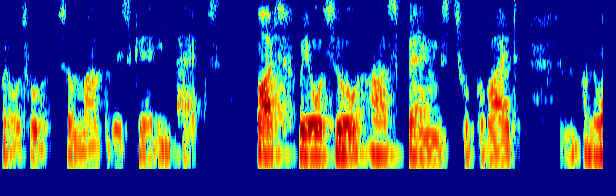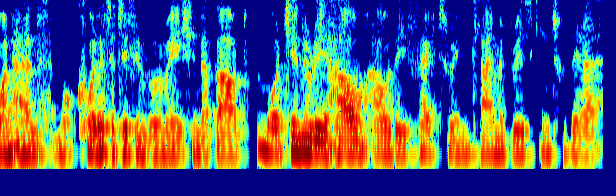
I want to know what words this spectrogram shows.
but also some market risk uh, impacts. But we also ask banks to provide, on the one hand, more qualitative information about more generally how, how they factor in climate risk into their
